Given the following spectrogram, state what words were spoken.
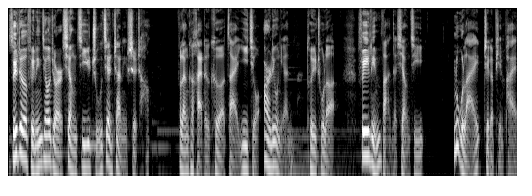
随着菲林胶卷相机逐渐占领市场。弗兰克·海德克在一九二六年推出了菲林版的相机，禄来这个品牌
